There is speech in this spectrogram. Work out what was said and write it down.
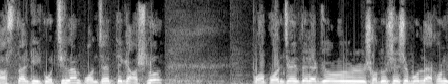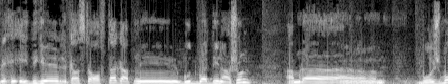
রাস্তার কি করছিলাম, পঞ্চায়েত থেকে আসলো। পঞ্চায়েতের একজন সদস্য এসে বলল, এখন এই দিকের কাজটা অফ থাক, আপনি বুধবার দিন আসুন। আমরা বসবো।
